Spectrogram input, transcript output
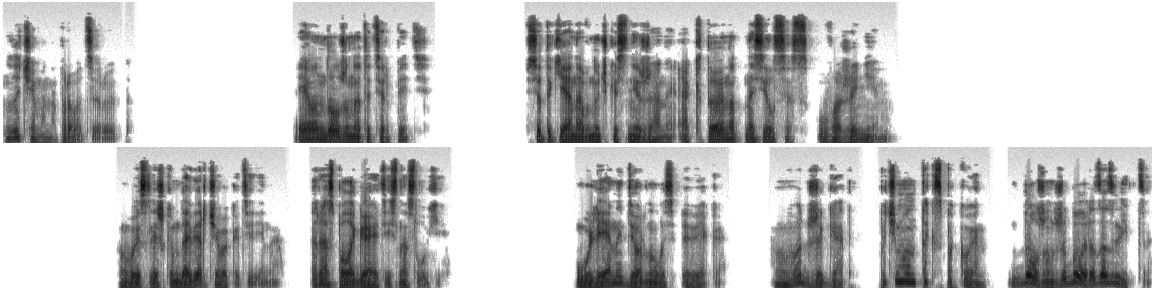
Зачем она провоцирует? И он должен это терпеть? Все-таки она внучка Снежаны, а к той он относился с уважением. Вы слишком доверчива, Катерина. Располагаетесь на слухи. У Лены дернулась века. Вот же гад, почему он так спокоен? Должен же был разозлиться.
